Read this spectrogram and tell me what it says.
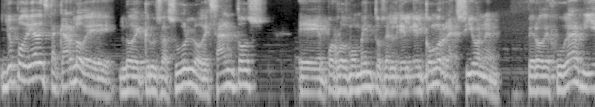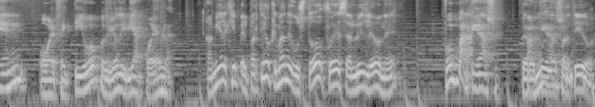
yo podría destacar lo de, lo de Cruz Azul, lo de Santos, eh, por los momentos, el, el, el, cómo reaccionan. Pero de jugar bien o efectivo, pues yo diría Puebla. A mí el, equipo, el partido que más me gustó fue San Luis León, ¿eh? Fue un partidazo. Pero partidazo. muy buen partido.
